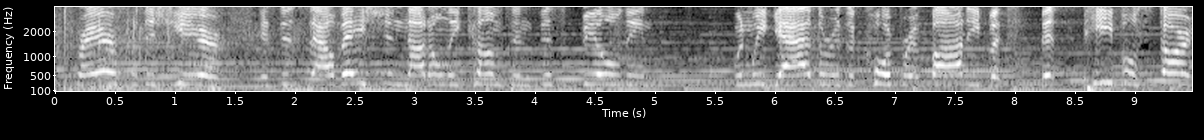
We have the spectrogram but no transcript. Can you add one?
prayer for this year is that salvation not only comes in this building when we gather as a corporate body, but that people start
